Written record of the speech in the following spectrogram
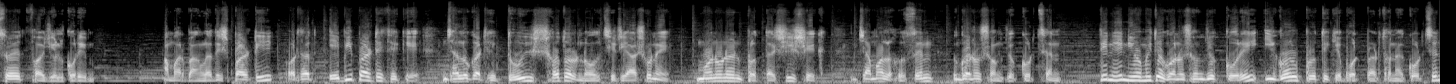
সৈয়দ ফয়জুল করিম। আমার বাংলাদেশ পার্টি, অর্থাৎ এবি পার্টি থেকে ঝালকাঠি দুই সদর নলছিটি আসনে মনোনয়ন প্রত্যাশী শেখ জামাল হোসেন গণসংযোগ করছেন। তিনি নিয়মিত গণসংযোগ করে ইগল প্রতীকে ভোট প্রার্থনা করছেন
